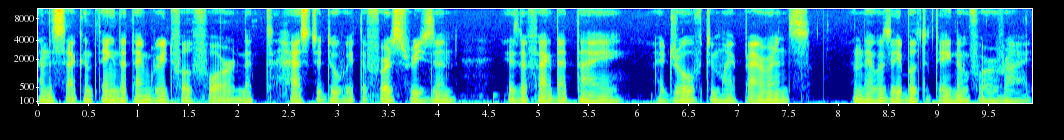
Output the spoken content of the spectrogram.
And the second thing that I'm grateful for that has to do with the first reason is the fact that I I drove to my parents and I was able to take them for a ride.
